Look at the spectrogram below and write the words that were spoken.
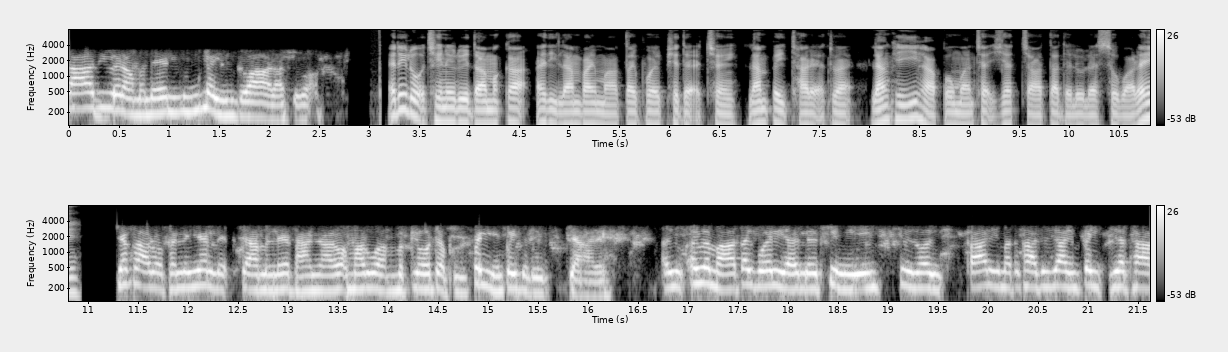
ကားကြီးပဲတော့မလဲလူးလိမ်သွားရတာဆိုတော့။အဲ့ဒီလိုအခြေအနေတွေတာမက အဲ့ဒီလမ်းပိုင်းမှာ တိုက်ပွဲဖြစ်တဲ့အချိန် လမ်းပိတ်ထားတဲ့အတွက် လမ်းခရီးဟာ ပုံမှန်ထက် ရက်ကြာတတ်တယ်လို့လည်း ဆိုပါတယ်။ရက်ကတော့ ဘယ်နှစ်ရက်လဲကြာမလဲ ဘာညာတော့ အမားတို့က မပြောတတ်ဘူး ပိတ်ရင် ပိတ်တယ်လို့ကြာတယ် အဲ့အဲ့ဘက်မှာတိုက်ပွဲတွေကလည်းဖြစ်နေဖြစ်တော့ကားတွေမှာတစ်ခါတည်းရရင်ပိတ်ရက်ထား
